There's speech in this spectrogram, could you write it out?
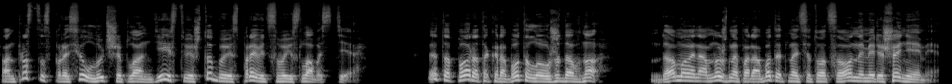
он просто спросил лучший план действий, чтобы исправить свои слабости. Эта пара так работала уже давно. Думаю, нам нужно поработать над ситуационными решениями.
